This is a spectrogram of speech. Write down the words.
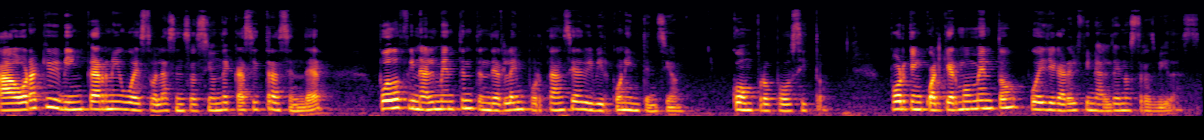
Ahora que viví en carne y hueso la sensación de casi trascender, puedo finalmente entender la importancia de vivir con intención, con propósito, porque en cualquier momento puede llegar el final de nuestras vidas.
